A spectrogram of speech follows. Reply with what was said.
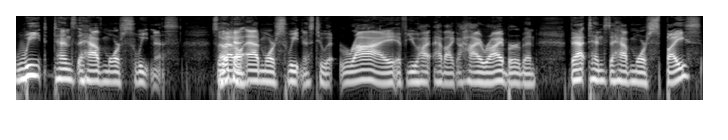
Wheat tends to have more sweetness. So Okay. that'll add more sweetness to it. Rye, if you hi- have like a high rye bourbon, that tends to have more spice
